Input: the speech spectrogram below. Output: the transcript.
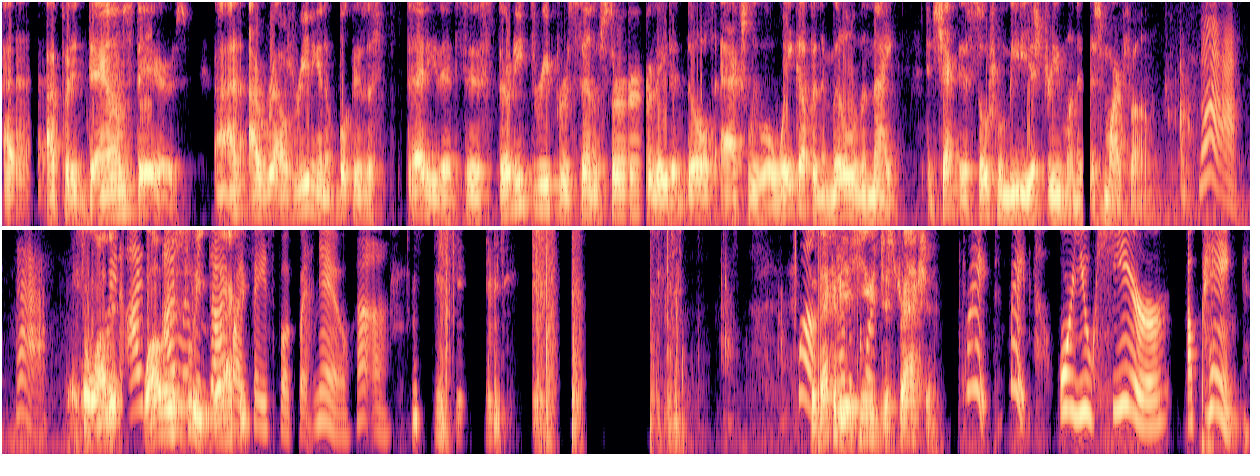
I, I put it downstairs. I, I, I, was reading in a book. There's a study that says 33% of surveyed adults actually will wake up in the middle of the night to check their social media stream on their smartphone. Yeah, yeah. So while I mean, they I, while they're I asleep, die actually... by Facebook, but no, uh, uh-uh. Well, so that could be a huge course, distraction. Right, right. Or you hear a ping,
